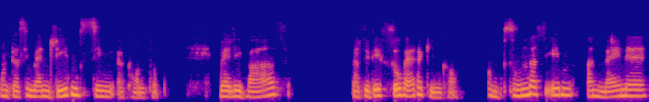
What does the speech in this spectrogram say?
und dass ich meinen Lebenssinn erkannt habe, weil ich weiß, dass ich das so weitergeben kann. Und besonders eben an meine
